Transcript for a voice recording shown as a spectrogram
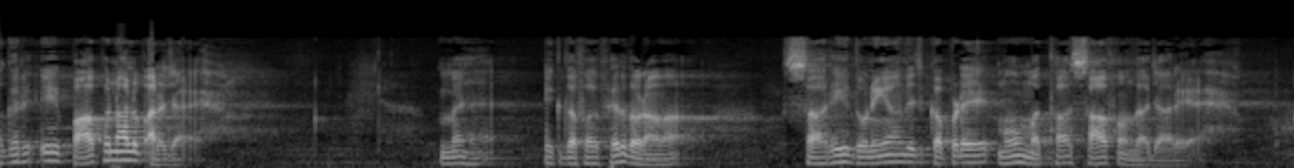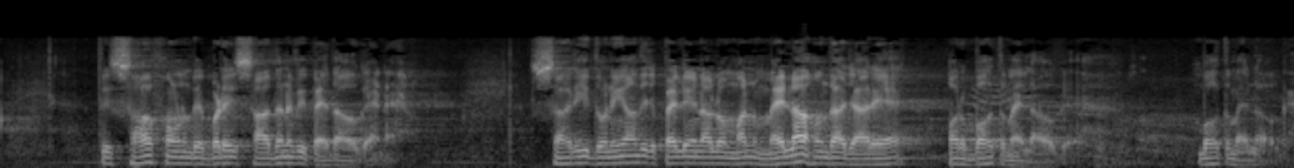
ਅਗਰ ਇਹ ਪਾਪ ਨਾਲ ਭਰ ਜਾਏ, ਮੈਂ ਇੱਕ ਦਫਾ ਫਿਰ ਦੁਹਰਾਵਾਂ, ਸਾਰੀ ਦੁਨੀਆ ਦੇ ਵਿੱਚ ਕੱਪੜੇ ਮੂੰਹ ਮੱਥਾ ਸਾਫ਼ ਹੁੰਦਾ ਜਾ ਰਿਹਾ ਹੈ। ਤੇ ਸਾਫ਼ ਹੋਣ ਦੇ ਬੜੇ ਸਾਧਨ ਵੀ ਪੈਦਾ ਹੋ ਗਏ ਨੇ। ਸਾਰੀ ਦੁਨੀਆ ਦੇ ਵਿੱਚ ਪਹਿਲੇ ਨਾਲੋਂ ਮਨ ਮੈਲਾ ਹੁੰਦਾ ਜਾ ਰਿਹਾ ਹੈ ਔਰ ਬਹੁਤ ਮੈਲਾ ਹੋ ਗਿਆ ਬਹੁਤ ਮੈਲਾ ਹੋ ਗਿਆ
